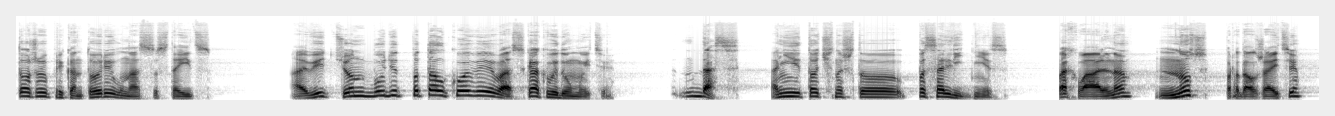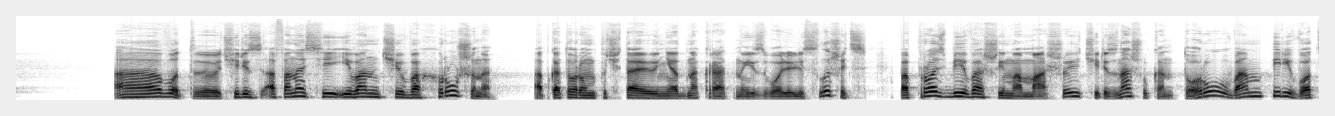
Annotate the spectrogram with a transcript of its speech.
тоже при конторе у нас состоится. А ведь он будет потолковее вас, как вы думаете? Да-с. Они точно что посолиднее. Похвально. Ну-с, продолжайте. А вот э, через Афанасия Ивановича Вахрушина, об котором, почитаю, неоднократно изволили слышать, по просьбе вашей мамаши через нашу контору вам перевод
